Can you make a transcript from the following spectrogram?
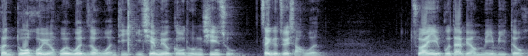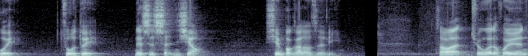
很多会员会问这种问题，以前没有沟通清楚，这个最常问。专业不代表每笔都会做对，那是神效。先报告到这里。早安，全国的会员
